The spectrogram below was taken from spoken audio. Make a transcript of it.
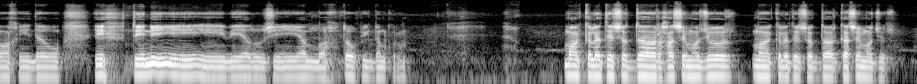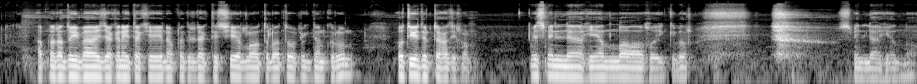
واحد اهتني بيرشي الله توفيق দান করুন মহাকালাতের সর্দার হাসেম হুজুর মহাকালাতের সর্দার কাশেম হুজুর আপনারা দুই ভাই যেখানেই থাকেন আপনাদের ডাকতেছি আল্লাহ তালা তৌফিক দান করুন অতি দূরতে হাজির হন বিসমিল্লাহ আল্লাহ একবার বিসমিল্লাহ আল্লাহ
